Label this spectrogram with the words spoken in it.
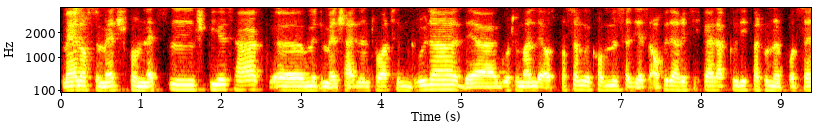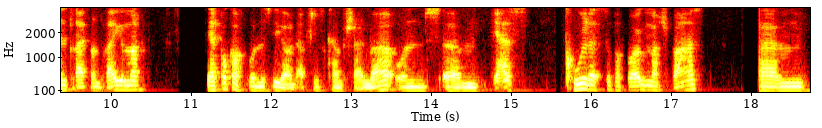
Man of the Match vom letzten Spieltag äh, mit dem entscheidenden Tor Tim Grüner, der gute Mann, der aus Potsdam gekommen ist, hat jetzt auch wieder richtig geil abgeliefert, 100 Prozent, 3 von 3 gemacht. Der hat Bock auf Bundesliga und Abschiedskampf scheinbar und ähm, ja, ist cool, das zu verfolgen, macht Spaß. Ähm,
